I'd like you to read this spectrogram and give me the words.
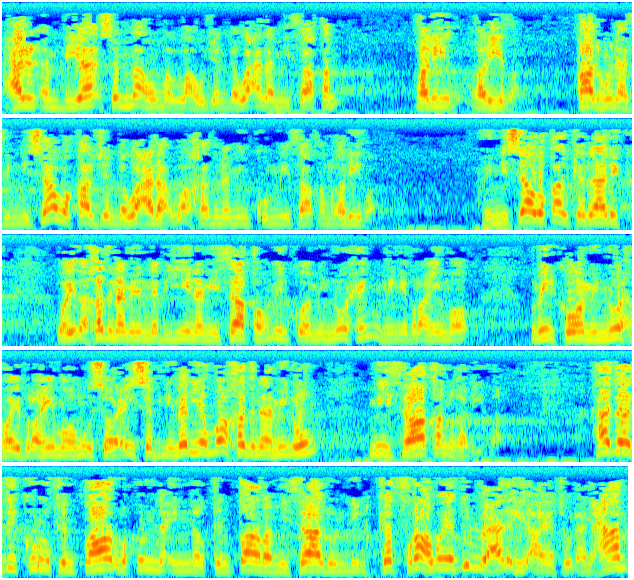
على الأنبياء سماهم الله جل وعلا ميثاقا غليظ غليظا. قال هنا في النساء وقال جل وعلا وأخذنا منكم ميثاقا غليظا. في النساء وقال كذلك وإذا أخذنا من النبيين ميثاقهم منك ومن نوح ومن إبراهيم ومنك ومن نوح وإبراهيم وموسى وعيسى بن مريم وأخذنا منهم ميثاقا غليظا. هذا ذكر القنطار وقلنا إن القنطار مثال للكثرة ويدل عليه آية الأنعام.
